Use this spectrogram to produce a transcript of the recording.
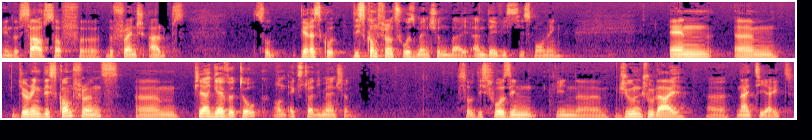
in the south of uh, the French Alps. So Peyresq, this conference was mentioned by Anne Davis this morning. And um, during this conference, um, Pierre gave a talk on extra dimension. So this was in, in uh, June, July uh, 98,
